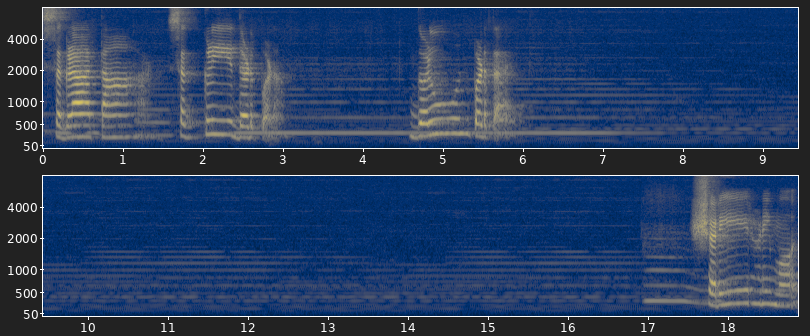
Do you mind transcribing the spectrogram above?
सगळा ताण सगळी दडपण गळून पडतायत शरीर आणि मन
